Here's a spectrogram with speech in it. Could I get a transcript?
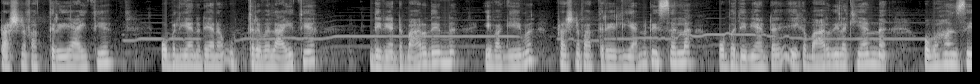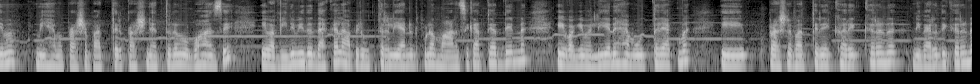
ප්‍රශ්න පත්තරයේ අයිතිය ඔබ ලියන්නට යන උත්තරවල අයිතිය දෙවියන්ට බාර දෙන්න. ඒ වගේම ප්‍රශ්න පත්තරේ ලියන්නට ඉස්සෙල්ලා ඔබ දෙවියන්ට ඒක බාර දීලා කියන්න. ඔබ වහන්සේම මේ හැම ප්‍රශ්න පත්‍ර ප්‍රශ්නයක් තුළම ඔබ වහන්සේ ඒවා විනිවිද දැකලා අපිට උත්තර ලියන්නට පුළුවන් මානසිකත්වයක් දෙන්න. ඒ වගේම ලියන හැම උත්තරයක්ම ඒ ප්‍රශ්න පත්තරය කරෙක් කරන නිවැරදි කරන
